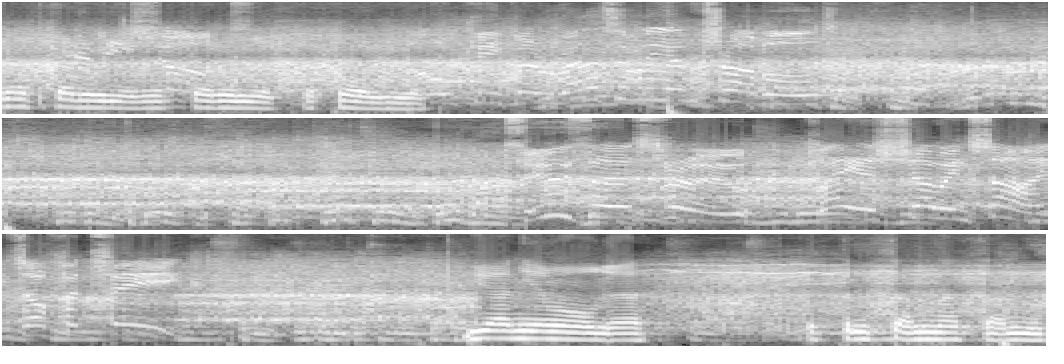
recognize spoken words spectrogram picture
Nie steruję, nie steruję, spokojnie. Two thirds through, players showing signs of fatigue. Ja nie mogę. Jestem sam na sam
